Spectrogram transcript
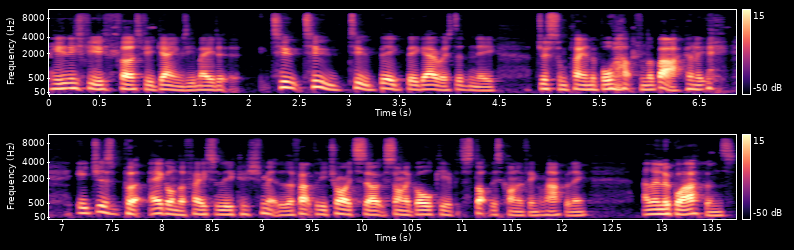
in his few first few games, he made two two two big big errors, didn't he? Just from playing the ball out from the back, and it it just put egg on the face of Lucas Schmidt. that The fact that he tried to sign a goalkeeper to stop this kind of thing from happening, and then look what happens.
